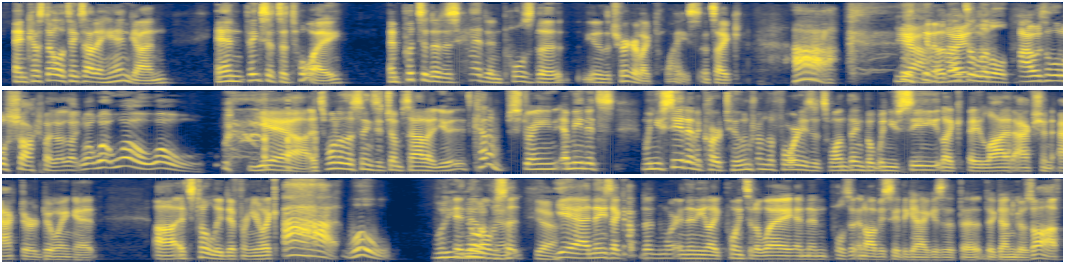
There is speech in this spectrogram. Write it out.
and Costello takes out a handgun and thinks it's a toy and puts it at his head and pulls the you know the trigger like twice. It's like ah, Yeah. you know that's a a little I was a little shocked by that. Like, whoa, whoa, whoa. Yeah. It's one of those things that jumps out at you. It's kind of strange. I mean, it's when you see it in a cartoon from the 40s, it's one thing, but when you see like a live action actor doing it, uh, it's totally different. You're like ah, whoa. What are you and doing? then all of a sudden, yeah. yeah, and then he's like, "Up, doesn't and then he like points it away, and then pulls it. And obviously, the gag is that the the gun goes off,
